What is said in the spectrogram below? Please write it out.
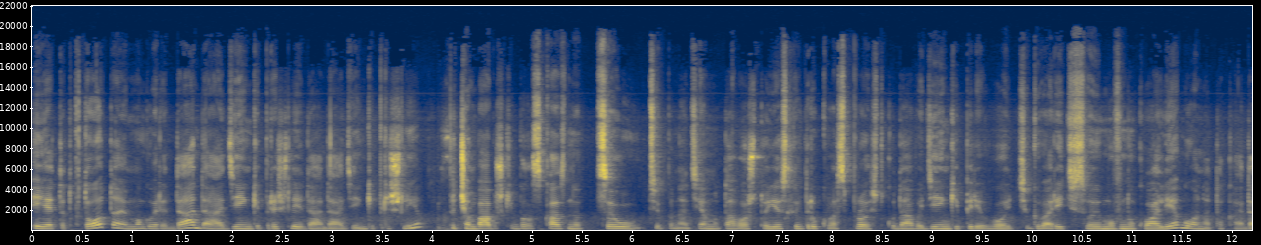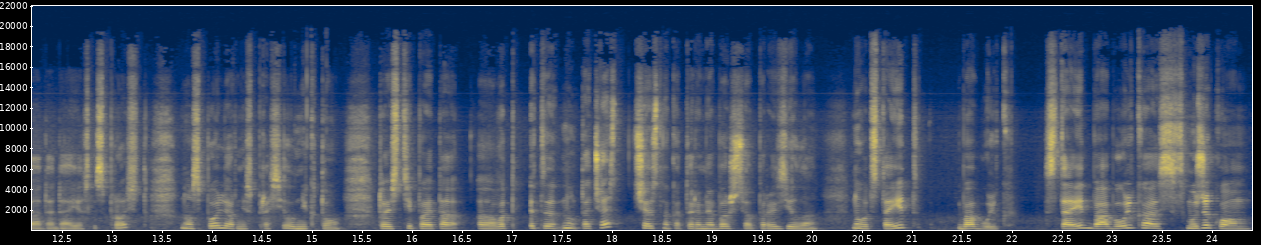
И этот кто-то ему говорит, да, да, деньги пришли, да, да, деньги пришли. Причем бабушке было сказано ЦУ, типа на тему того, что если вдруг вас спросят, куда вы деньги переводите, говорите своему внуку Олегу, она такая, да, да, да, если спросит. Но спойлер, не спросил никто. То есть, типа, это э, вот это, ну, та часть, честно, которая меня больше всего поразила. Ну, вот стоит бабулька, стоит бабулька с мужиком,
